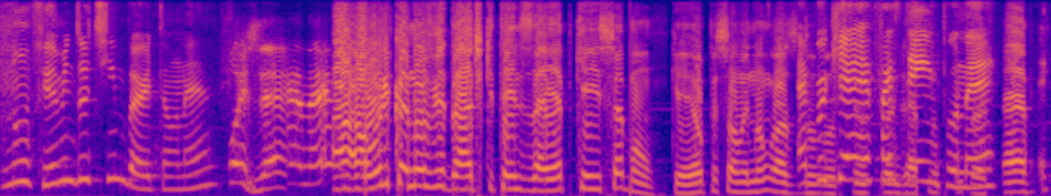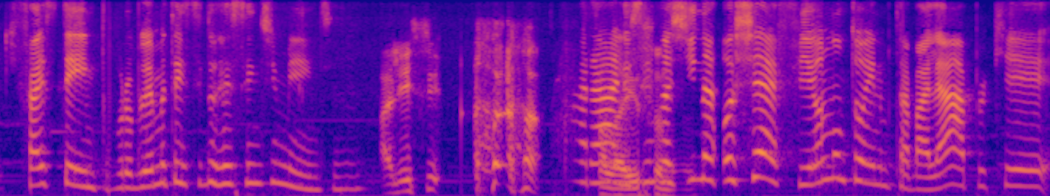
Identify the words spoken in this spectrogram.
Num filme do Tim Burton, né? Pois é, né? A, a única novidade que tem disso aí é porque isso é bom. Porque eu pessoalmente não gosto é do. É porque é, faz tempo, né? É. é. que faz tempo. O problema tem sido recentemente. Alice. Caralho, você imagina. Ô, chefe, eu não tô indo trabalhar porque.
